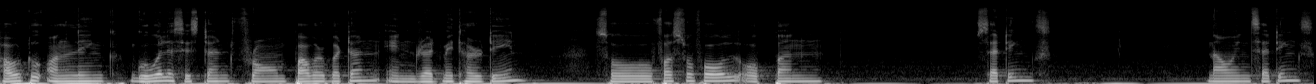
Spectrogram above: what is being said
How to unlink Google Assistant from power button in Redmi 13 so first of all open settings. Now in settings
